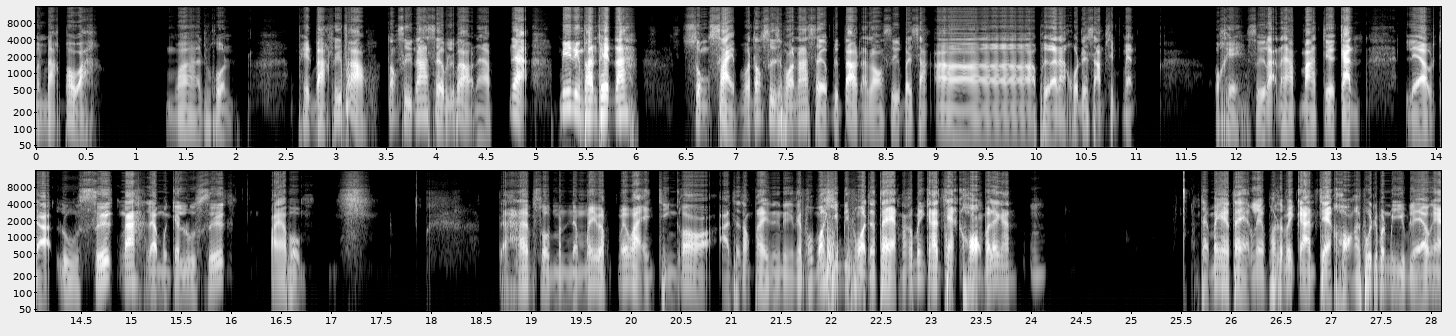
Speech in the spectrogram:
มันบั๊กเปล่าวะผม ว่าทุกคนเพชรบั๊กหรือเปล่า ต้องซื้อหน้าเซิร์ฟหรือเปล่านะครับเนี่ยมีหนึ่งพันเพชรนะสงสัยว่าต้องซื้อเฉพาะหน้าเซิร์ฟหรือเปล่านะลองซื้อไปสักอ่าเผื่ออนาคตได้สามสิบแม็กโอเค ซื้อละนะครับ มาเจอกัน แล้วจะรู้ซึกนะ แล้วมึงจะรู้ซึกไปครับผม แต่ถ้าโซนมันยังไม่แบบไม่ไหวจริงก็อาจจะต้องไปหนึ่งหนึ่งแต่ผมว่าคลิปนี้ผมอาจจะแตกแล้วก็เป็นการแจกของไปแล้วกันแต่ไม่อยากแตกเลยเพราะจะเป็นการแจกของให้พวกที่มันมีอยู่แล้วไง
